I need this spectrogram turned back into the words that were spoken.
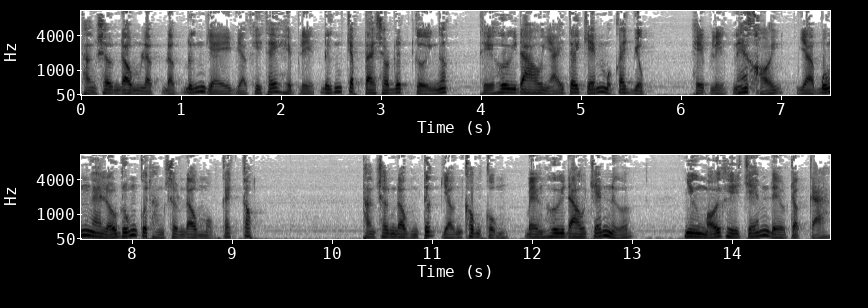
Thằng sơn đông lật đật đứng dậy và khi thấy hiệp liệt đứng chắp tay sau đít cười ngất, thì hươi đau nhảy tới chém một cái dục. Hiệp liệt né khỏi và búng ngay lỗ rúng của thằng sơn đông một cái cốc thằng sơn đông tức giận không cùng, bèn hươi đau chém nữa. Nhưng mỗi khi chém đều trật cả,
